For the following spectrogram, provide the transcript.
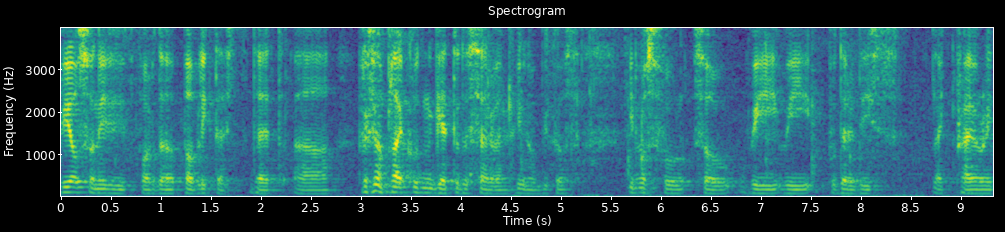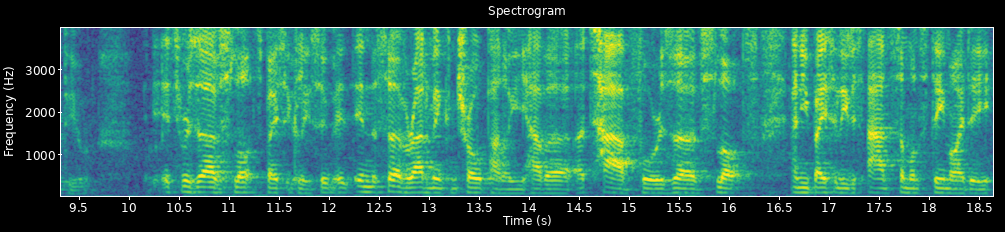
we also needed it for the public tests. That, uh, for example, I couldn't get to the server, you know, because it was full. So we we put there this like priority or It's reserved Slots. basically. So in the server admin control panel, you have a, a tab for reserved slots, and you basically just add someone's Steam ID.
